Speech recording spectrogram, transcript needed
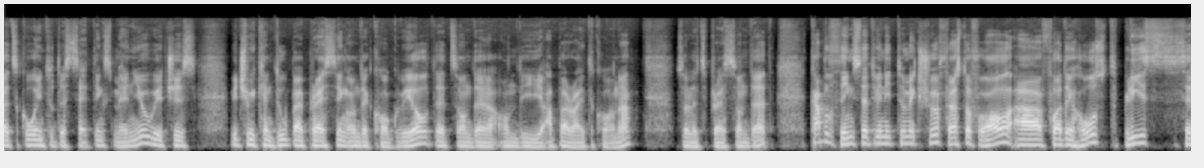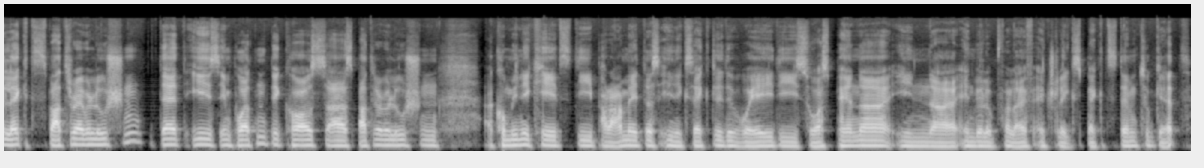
let's go into the settings menu, which is which we can do by pressing on the cogwheel that's on the on the upper right corner. So let's press on that. A couple of things that we need to make sure. First of all, uh, for the host, please select Spat Revolution. That is important because uh, sputter uh, communicates the parameters in exactly the way the source panner in uh, Envelope for Live actually expects them to get.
